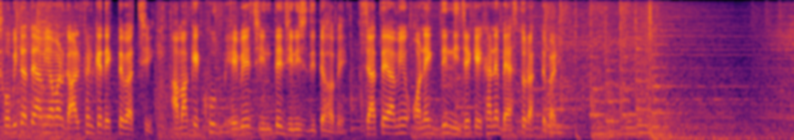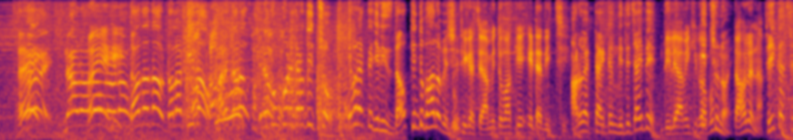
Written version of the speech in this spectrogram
ছবিটাতে আমি আমার গার্লফ্রেন্ডকে দেখতে পাচ্ছি আমাকে খুব ভেবে চিনতে জিনিস দিতে হবে যাতে আমি অনেক দিন নিজেকে এখানে ব্যস্ত রাখতে পারি। এই, নাও নাও এই, নাও, নাও। দাও দাও দাও ডলার দিয়ে দাও? আরে দাঁড়াও এরকম করে কেন দিচ্ছ? এবার একটা জিনিস দাও কিন্তু ভালোবেসে। ঠিক আছে আমি তোমাকে এটা দিচ্ছি। আরও একটা আইটেম দিতে চাইবে? দিলে আমি কি পাবো? কিচ্ছু নয়। তাহলে না। ঠিক আছে।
